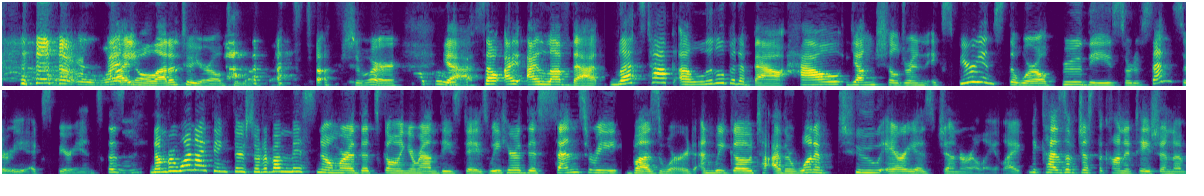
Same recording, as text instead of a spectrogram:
yeah. or what? I know a lot of two year olds who love that stuff. Sure, yeah. So I I love that. Let's talk a little bit about how young children experience the world through these sort of sensory experience. Because mm-hmm. number one, I think there's sort of a misnomer that's going around these days. We hear this sensory buzzword, and we go to either one of two areas generally, like because of just the connotation of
